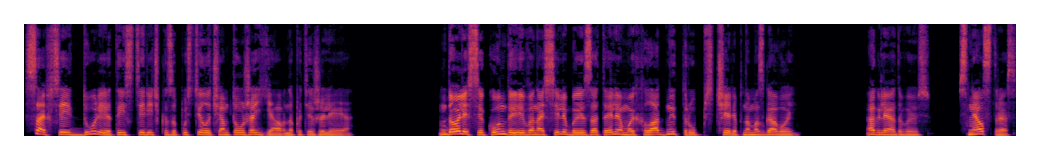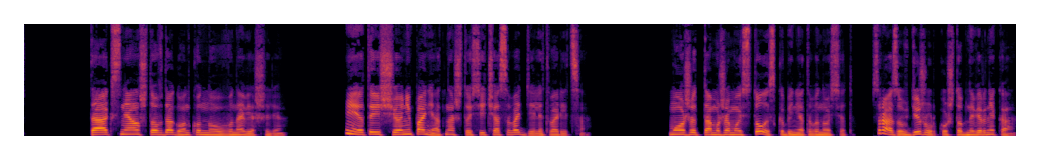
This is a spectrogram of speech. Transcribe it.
со всей дури эта истеричка запустила чем-то уже явно потяжелее. Доли секунды и выносили бы из отеля мой хладный труп с черепно-мозговой. Оглядываюсь. Снял стресс. Так снял, что вдогонку нового навешали. И это еще непонятно, что сейчас в отделе творится. Может, там уже мой стол из кабинета выносят. Сразу в дежурку, чтобы наверняка.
